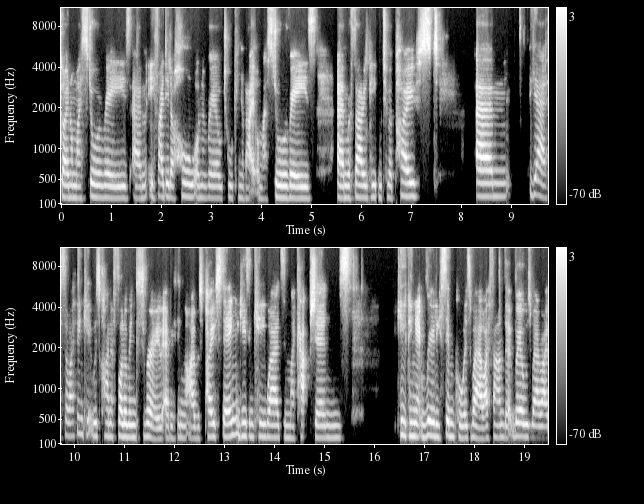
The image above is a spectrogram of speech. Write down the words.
going on my stories, um, if I did a haul on a reel, talking about it on my stories, um, referring people to a post. Um, yeah, so I think it was kind of following through everything that I was posting, using keywords in my captions, keeping it really simple as well. I found that reels where I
